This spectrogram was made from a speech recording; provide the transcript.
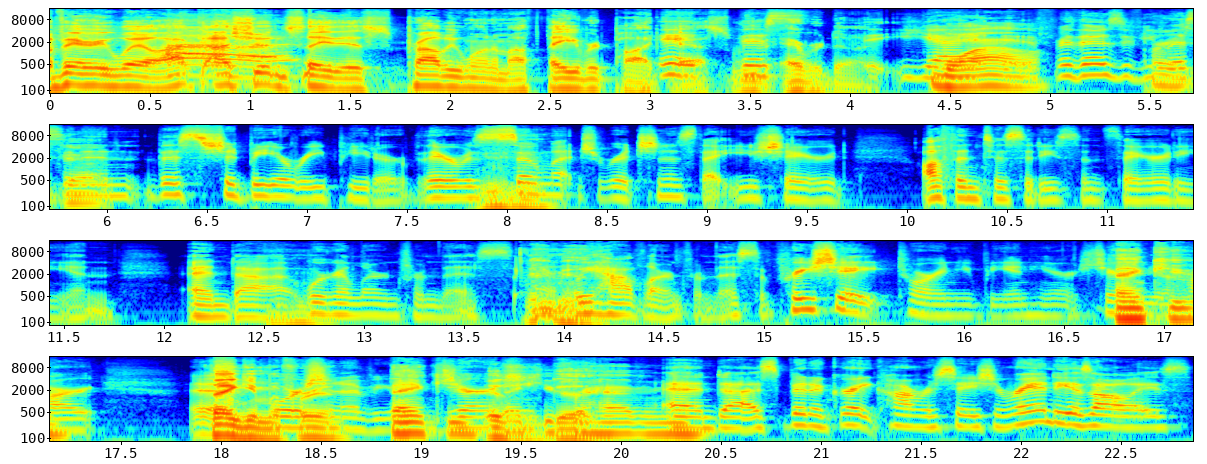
very well. I, I shouldn't Uh, say this. Probably one of my favorite It- podcasts this- we've ever done. Yeah. Wow. For those of you Praise listening, this should be a repeater. There was so much richness that you shared, authenticity, sincerity, and and uh, we're gonna learn from this. And we have learned from this. Appreciate Tauren you being here, sharing Thank your you. heart. Thank you, my portion friend. of your Thank you. journey. This Thank is you for having me. And uh, it's been a great conversation. Randy, as always,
